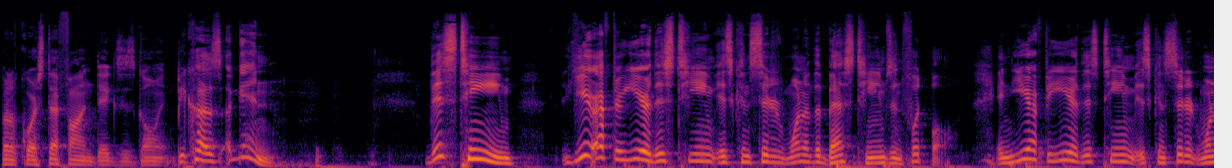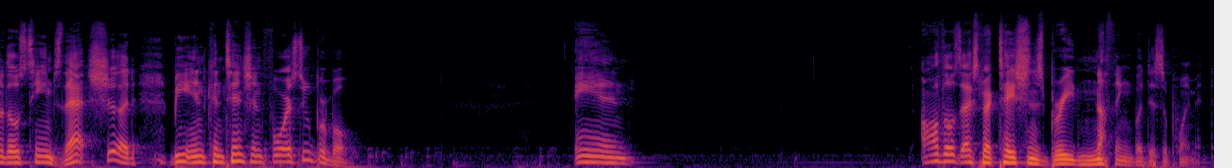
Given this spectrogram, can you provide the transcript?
But of course, Stefon Diggs is going because again this team, year after year, this team is considered one of the best teams in football. And year after year, this team is considered one of those teams that should be in contention for a Super Bowl. And all those expectations breed nothing but disappointment.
